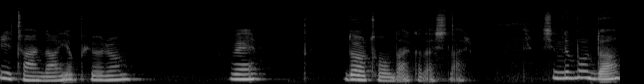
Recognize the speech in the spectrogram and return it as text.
bir tane daha yapıyorum. Ve 4 oldu arkadaşlar. Şimdi burada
